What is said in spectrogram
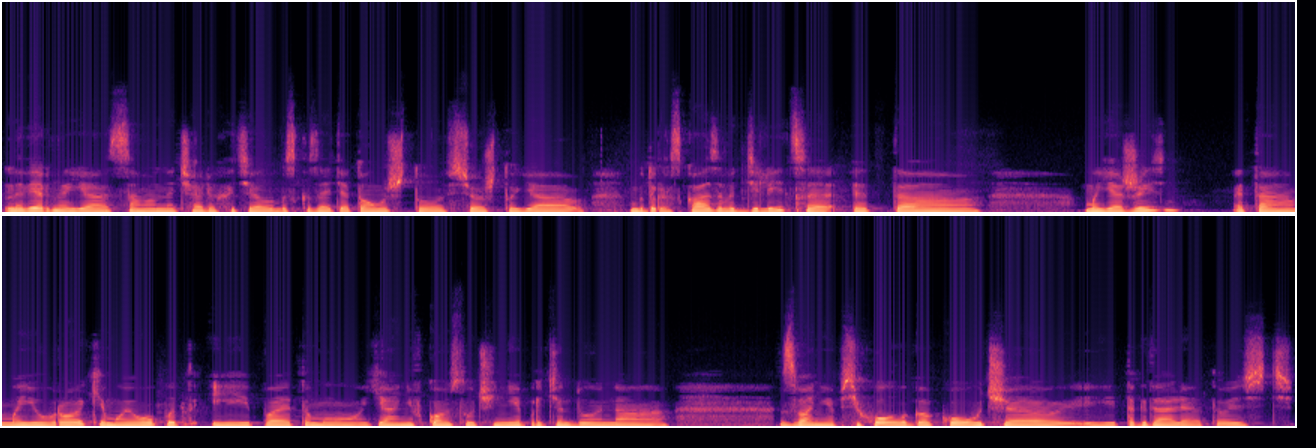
Наверное, я в самом начале хотела бы сказать о том, что все, что я буду рассказывать, делиться, это моя жизнь, это мои уроки, мой опыт, и поэтому я ни в коем случае не претендую на звание психолога, коуча и так далее. То есть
